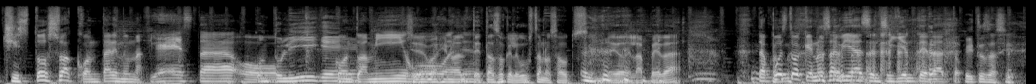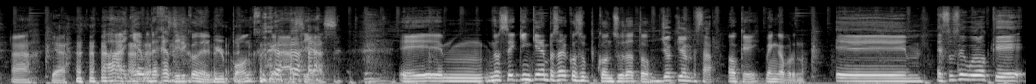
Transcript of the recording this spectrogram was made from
chistoso a contar en una fiesta o... Con tu ligue. Con tu amigo. Sí, me imagino al tetazo que le gustan los autos en medio de la peda. Te apuesto a que no sabías el siguiente dato. Y tú es así. Ah, ya. Ah, ya me dejas de ir con el beer pong. Gracias. Eh, no sé quién quiere empezar con su, con su dato. Yo quiero empezar. Ok, venga, Bruno. Eh, estoy seguro que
